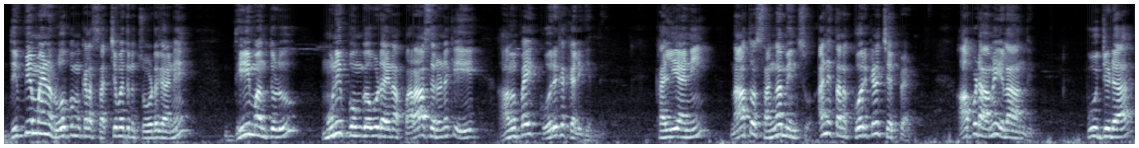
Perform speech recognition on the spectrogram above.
దివ్యమైన రూపం కల సత్యవతిని చూడగానే ధీమంతుడు ముని పొంగవుడు అయిన పరాశరునికి ఆమెపై కోరిక కలిగింది. కళ్యాణి నాతో సంగమించు అని తన కోరికను చెప్పాడు. అప్పుడు ఆమె ఇలా అంది. పూజ్యుడా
